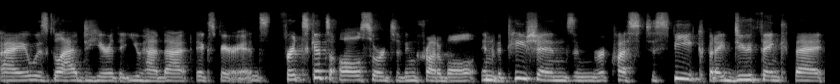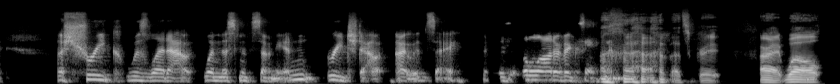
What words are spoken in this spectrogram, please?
I was glad to hear that you had that experience. Fritz gets all sorts of incredible invitations and requests to speak, but I do think that a shriek was let out when the Smithsonian reached out, I would say. There was a lot of excitement. That's great. All right. Well,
